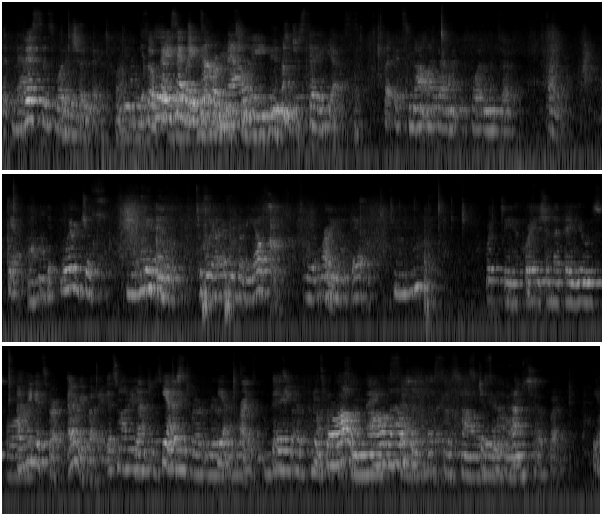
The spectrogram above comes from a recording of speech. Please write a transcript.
that that- this is what it should be. So We're basically, it's a up. formality to just say yes. But it's not like I went before them and said, right. Yeah, uh-huh. we're just getting to where everybody else is. We're- We're Right. not there. With the equation that they use for. I think it's for everybody. It's not even Yeah. just Yes. getting to everybody. Yeah. It's Right. just They have come It's up with for this all- and all the they housing said, this is how It's just they're not going us. to. Right. Yeah.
